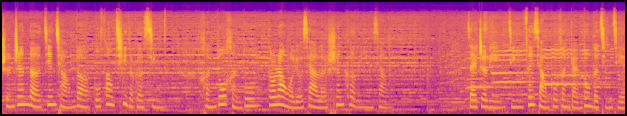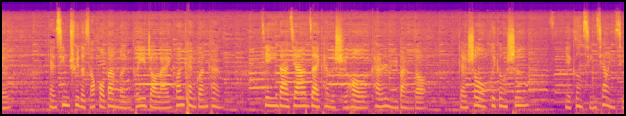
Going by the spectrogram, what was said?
纯真的、坚强的、不放弃的个性，很多很多都让我留下了深刻的印象。在这里仅分享部分感动的情节，感兴趣的小伙伴们可以找来观看观看。建议大家在看的时候看日语版的，感受会更深，也更形象一些。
